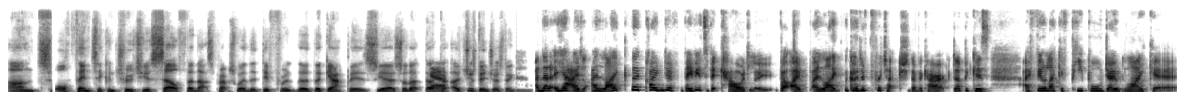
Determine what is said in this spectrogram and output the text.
aren't authentic and true to yourself, then that's perhaps where the different the the gap is. Yeah, so that, that, yeah. that it's just interesting. And then yeah, I, I like the kind of maybe it's a bit cowardly, but I I like the kind of protection of a character because I feel like if people don't like it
